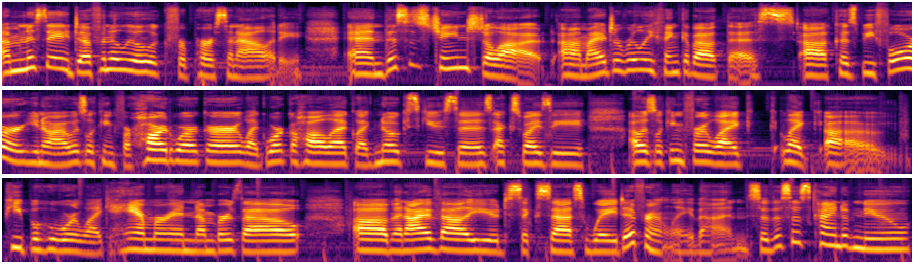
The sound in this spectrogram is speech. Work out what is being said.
I'm going to say definitely look for personality. And this has changed a lot. Um, I had to really think about this because uh, before, you know, I was looking for hard worker, like workaholic, like no excuses, XYZ. I was looking for like, like uh, people who were like hammering numbers out. Um, and I valued success way differently then. So this is kind of new.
